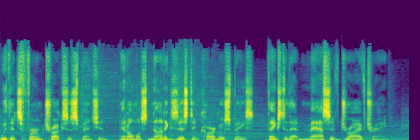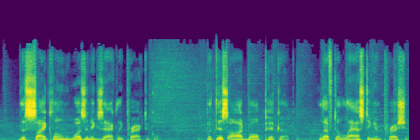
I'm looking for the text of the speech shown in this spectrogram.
with its firm truck suspension and almost non existent cargo space thanks to that massive drivetrain, the Cyclone wasn't exactly practical. But this oddball pickup left a lasting impression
